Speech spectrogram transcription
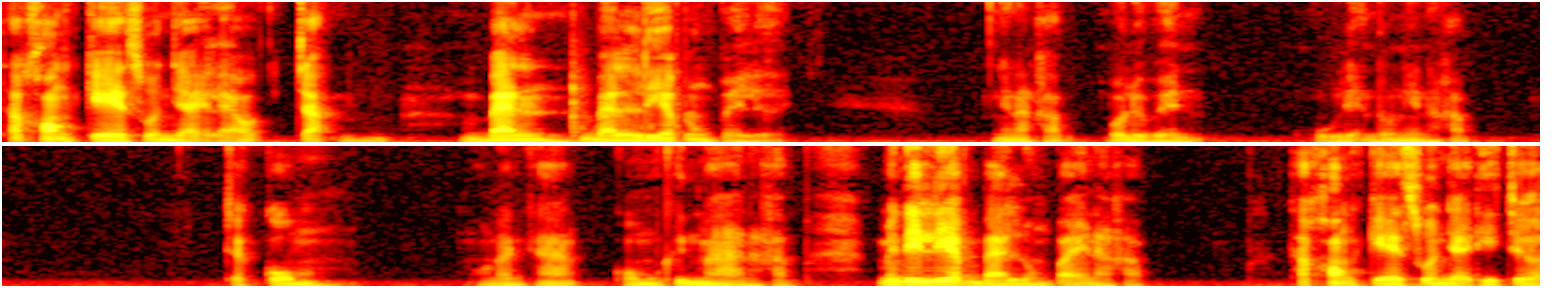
ถ้าของเก๊ส่วนใหญ่แล้วจะแบนแบนเรียบลงไปเลยนี่นะครับ บริเวณหูเหรียญตรงนี้นะครับ จะกลมของด้านข้างกลมขึ้นมานะครับ ไม่ได้เรียบแบนลงไปนะครับ ถ้าของเกสส่วนใหญ่ที่เจอ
